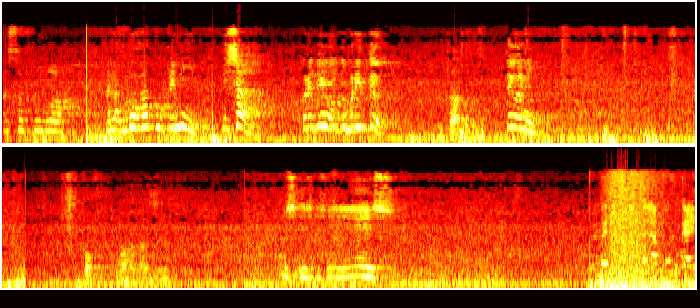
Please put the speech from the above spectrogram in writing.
Astagfirullah. Anak buah aku ke ni? Hisham, kau dah tengok ke berita? Kak Tengok ni. Azim Ish, ish, ish, ish. Berita melaporkan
